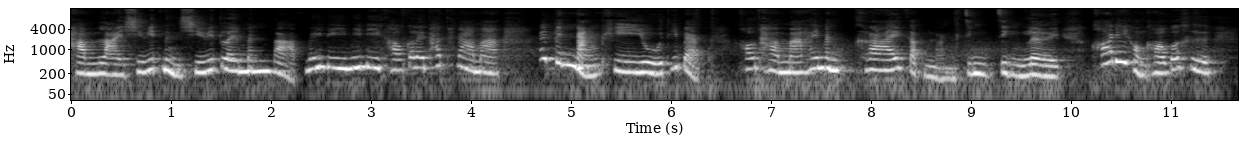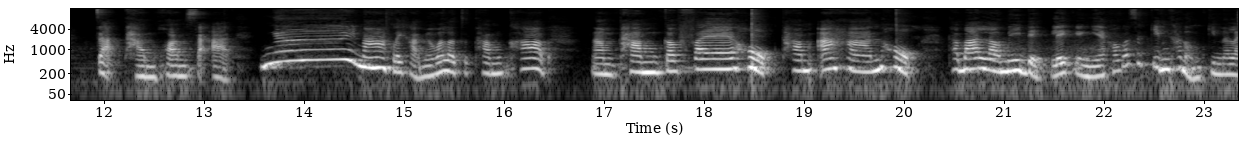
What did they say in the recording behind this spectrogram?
ทำลายชีวิตหนึ่งชีวิตเลยมันแบาปไม่ดีไม่ดีเขาก็เลยพัฒนามาให้เป็นหนัง PU ที่แบบเขาทำมาให้มันคล้ายกับหนังจริง ๆ เลย ข้อดีของเขาก็คือ จะทำความสะอาดง่ายมากเลยค่ะไม่ว่าเราจะทำคาบนำทำกาแฟหกทำอาหารหกถ้าบ้านเรามีเด็กเล็กอย่างเงี้ยเขาก็จะกินขนมกินอะไร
